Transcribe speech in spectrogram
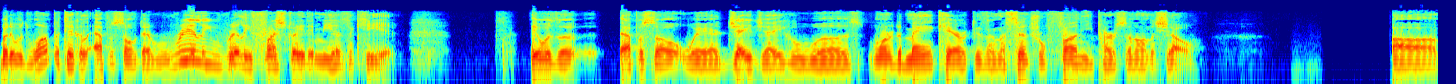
But it was one particular episode that really, really frustrated me as a kid. It was a episode where JJ, who was one of the main characters and the central funny person on the show, uh,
